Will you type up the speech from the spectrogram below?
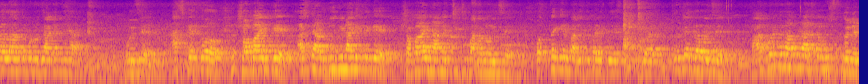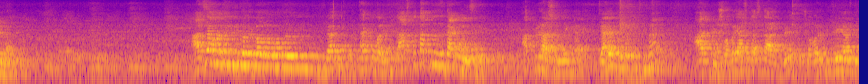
মেলা এত বড় জায়গা নিয়ে বুঝছেন আজকে তো সবাইকে, আজকে আর দুই দিন আগে থেকে সবাই নামে চিঠি পাঠানো হয়েছে। প্রত্যেকের বাড়িতে বাড়িতে পৌঁছে দেওয়া হয়েছে। তারপরে কেন আপনি আজকে উপস্থিত হলেন না? আছে আমাদের ভিতরে দল থাকতে পারে কিন্তু আজকে তো আপনাদের ডাকা হয়েছে। আপনারা আসেন না যাই হোক, কোনো কিছু না। আসবে, সবাই আস্তে আস্তে আসবে। সবাই বুঝে আসবে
